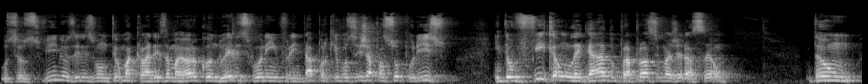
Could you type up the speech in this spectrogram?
os seus filhos, eles vão ter uma clareza maior quando eles forem enfrentar, porque você já passou por isso. Então fica um legado para a próxima geração. Então,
